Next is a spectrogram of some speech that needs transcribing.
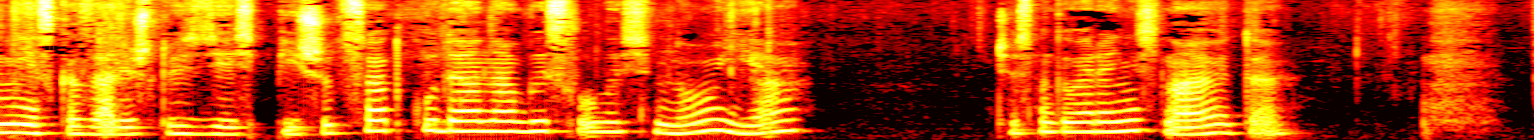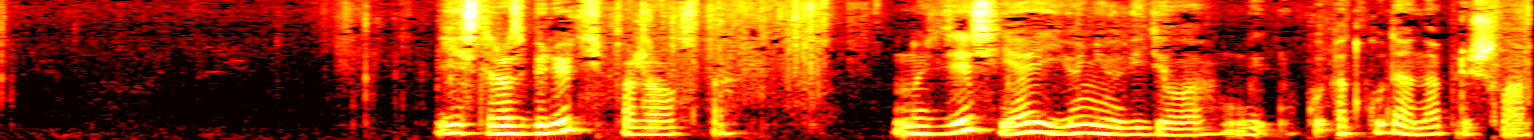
Мне сказали, что здесь пишется, откуда она выслалась, но я, честно говоря, не знаю это. Если разберетесь, пожалуйста. Но здесь я ее не увидела, откуда она пришла.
